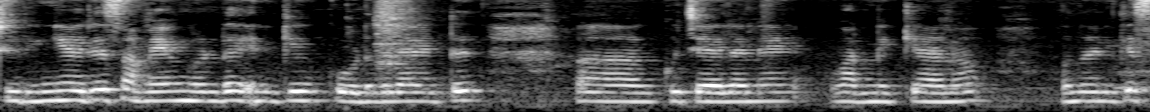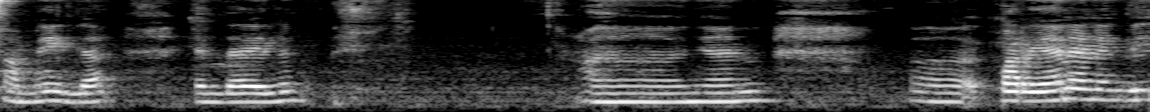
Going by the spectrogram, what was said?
ചുരുങ്ങിയ ഒരു സമയം കൊണ്ട് എനിക്ക് കൂടുതലായിട്ട് കുചേലനെ വർണിക്കാനോ ഒന്നും എനിക്ക് സമയമില്ല. എന്തായാലും ഞാൻ പറയാനാണെങ്കിൽ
